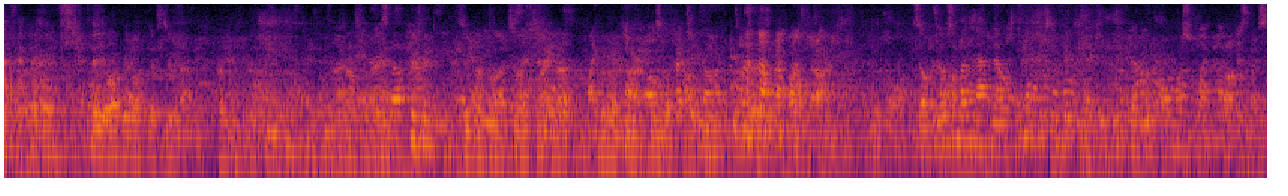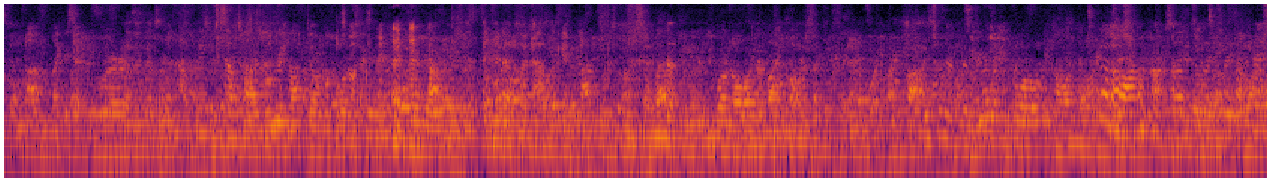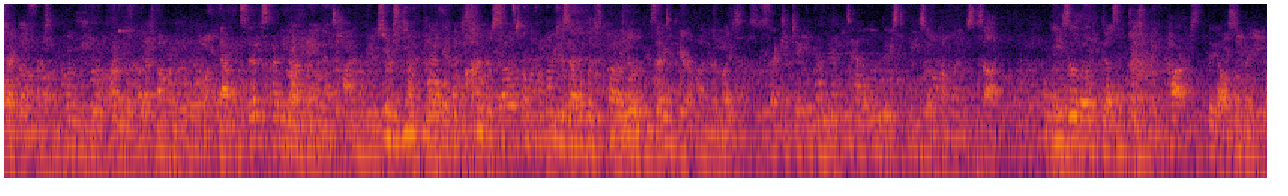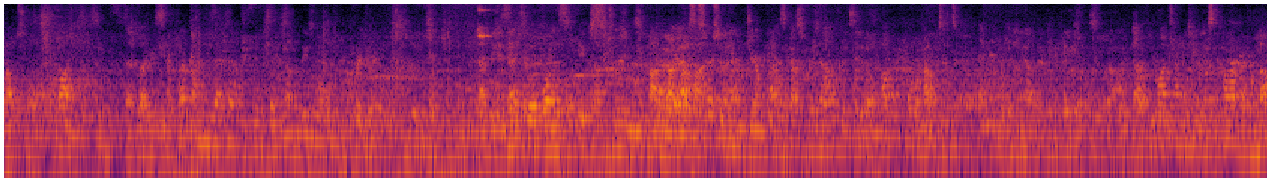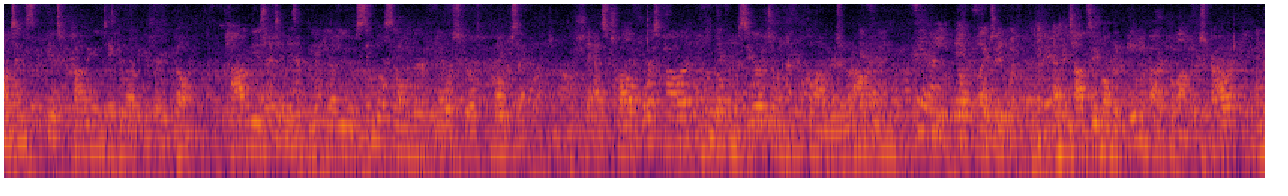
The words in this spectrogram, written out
Tell you what, we got let's do Super hard, so So for those who might not know, in the 1950s, actually, BMW almost went out of business. Um, like I said, we were some cars, we were not doing the whole thing. So well, we were no longer buying motorcycles, they could afford So were looking for what we call a transition that the put into a. Now, instead of spending our limited time and resources a design we decided to put uh, the Isetta here on their license. Is actually taken from the Italian-based Iso company's design. Iso, though, doesn't just make cars. They also make household appliances. That's why we see some of these old refrigerators. Now, the Isetta was extremely popular, especially here in Germany, as customers now could say oh, go up over mountains and then getting out their vacations. Now, if you want to try to take this car over mountains, it's probably going to take you a while to get where you're going. How the Isetta is a BMW single-cylinder, four-stroke motorcycle engine. It has 12 horsepower and will go from 0 to 100 kilometers per hour in, actually. At the top speed of only 85 kilometers per hour, and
